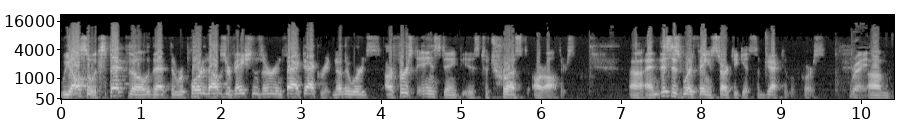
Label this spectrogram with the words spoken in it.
we also expect, though, that the reported observations are in fact accurate. In other words, our first instinct is to trust our authors. Uh, and this is where things start to get subjective, of course. Right. Um,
